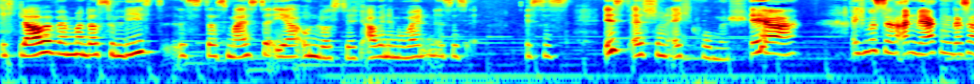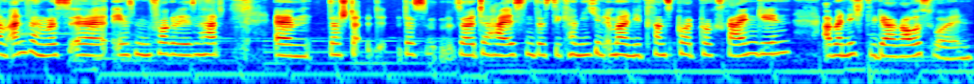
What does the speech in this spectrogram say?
Ich glaube, wenn man das so liest, ist das meiste eher unlustig. Aber in den Momenten ist es, ist es, ist es schon echt komisch. Ja. Ich muss noch anmerken, dass am Anfang, was äh, Jasmin vorgelesen hat, ähm, das, das sollte heißen, dass die Kaninchen immer in die Transportbox reingehen, aber nicht wieder raus wollen.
